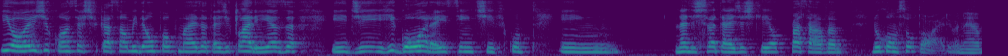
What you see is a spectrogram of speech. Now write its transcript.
e hoje com a certificação me deu um pouco mais até de clareza e de rigor aí científico em nas estratégias que eu passava no consultório, né?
